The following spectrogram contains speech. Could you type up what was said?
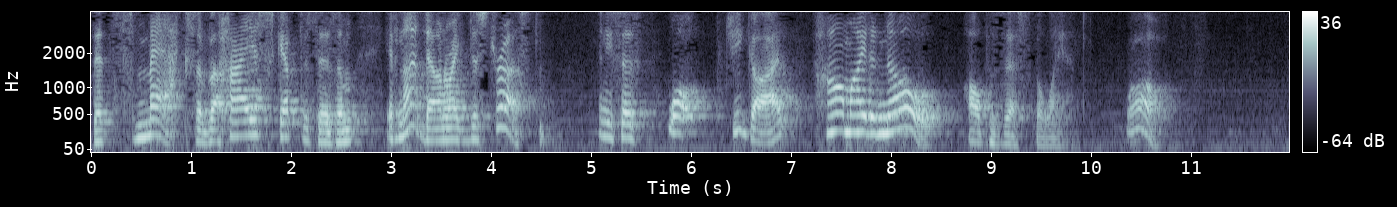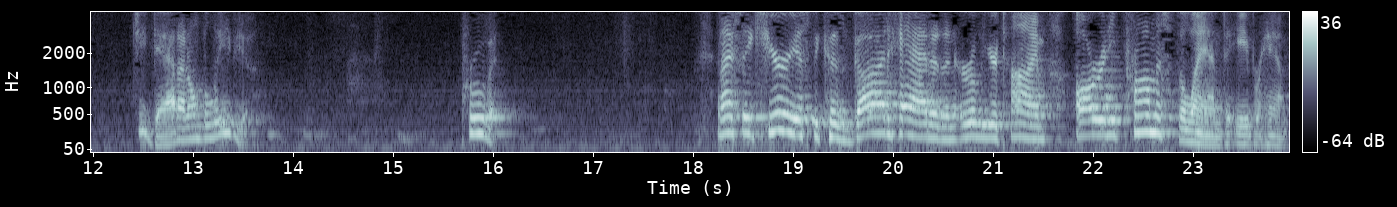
that smacks of the highest skepticism, if not downright distrust. And he says, Well, gee, God, how am I to know I'll possess the land? Whoa. Gee, Dad, I don't believe you. Prove it. And I say curious because God had at an earlier time already promised the land to Abraham.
